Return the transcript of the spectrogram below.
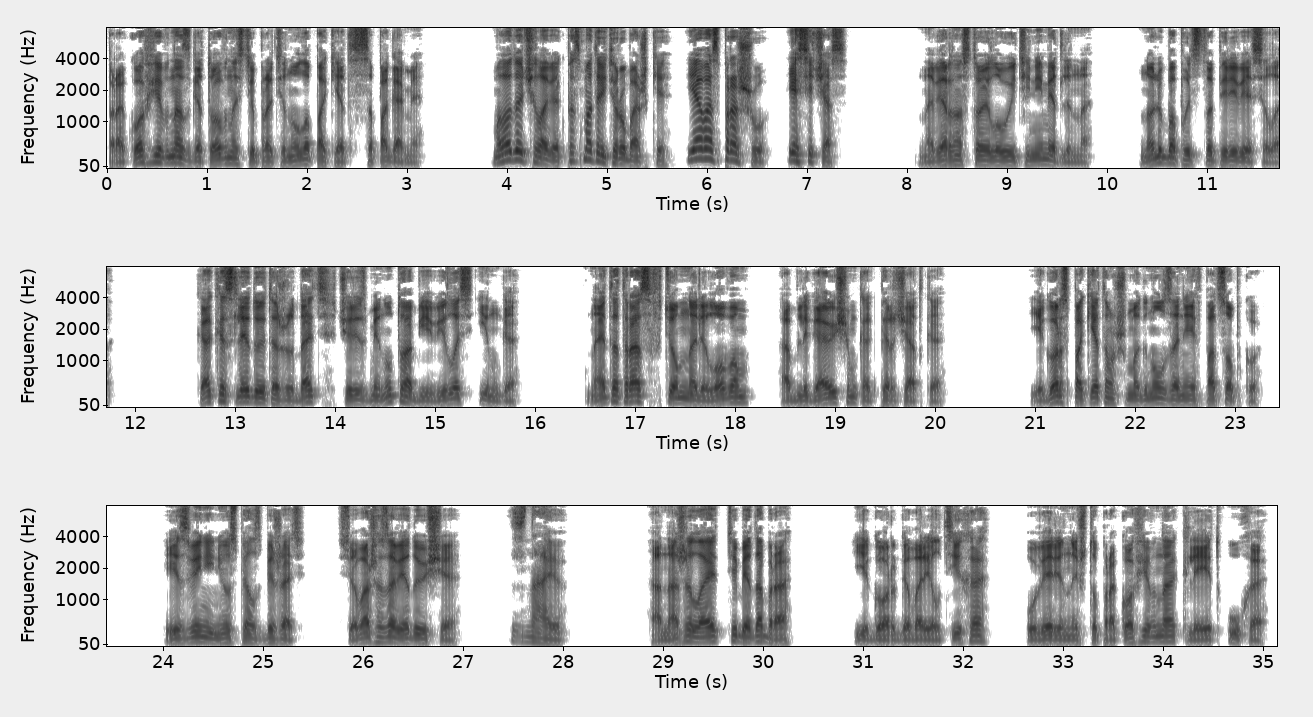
Прокофьевна с готовностью протянула пакет с сапогами. «Молодой человек, посмотрите рубашки. Я вас прошу. Я сейчас». Наверное, стоило уйти немедленно, но любопытство перевесило. Как и следует ожидать, через минуту объявилась Инга. На этот раз в темно-лиловом, облегающем как перчатка. Егор с пакетом шмыгнул за ней в подсобку. Извини, не успел сбежать. Все ваше заведующее. Знаю. Она желает тебе добра. Егор говорил тихо, уверенный, что Прокофьевна клеит ухо.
